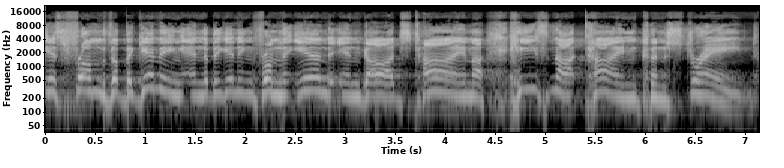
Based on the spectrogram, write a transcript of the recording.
is from the beginning, and the beginning from the end in God's time. He's not time constrained.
